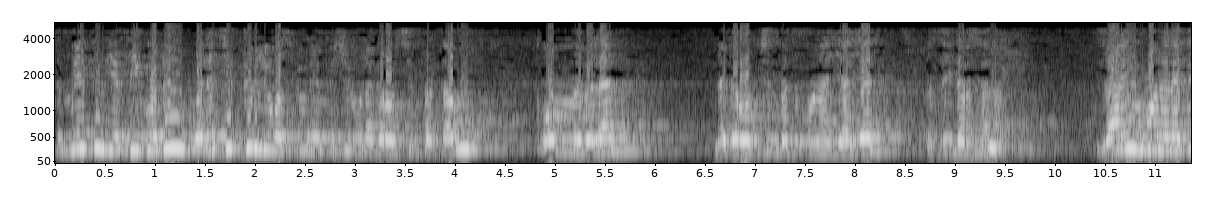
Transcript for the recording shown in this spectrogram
ስሜትን የሚጎዱ ወደ ችግር ሊወስዱን የሚችሉ ነገሮች ሲፈጠሩ ቆም ብለን ነገሮችን በጥሞና እያየን እዚህ ደርሰናል። ዛሬም ሆነ ነገ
